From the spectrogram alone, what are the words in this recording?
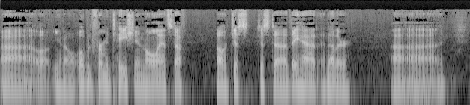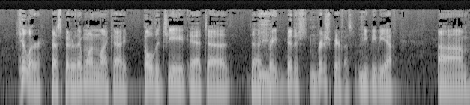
uh, you know, open fermentation, all that stuff. Oh, just just uh, they had another uh, killer best bitter. They won like a gold at G at uh, the B- Great British British Beer Festival, GBBF. Um,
